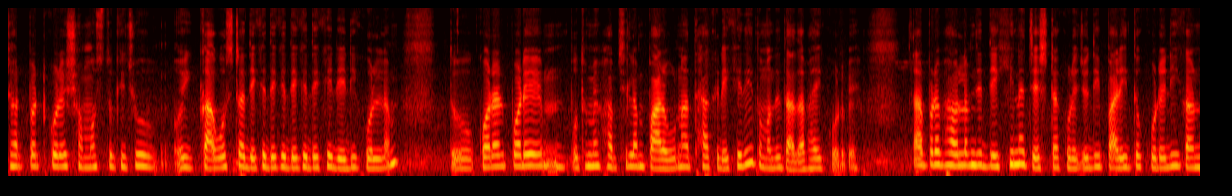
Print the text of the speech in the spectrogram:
ঝটপট করে সমস্ত কিছু ওই কাগজটা দেখে দেখে দেখে দেখে রেডি করলাম। তো করার পরে প্রথমে ভাবছিলাম পারব না, থাক রেখে দিই, তোমাদের দাদাভাই করবে। তারপরে ভাবলাম যে দেখি না, চেষ্টা করে। যদি পারি তো করে নিই, কারণ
